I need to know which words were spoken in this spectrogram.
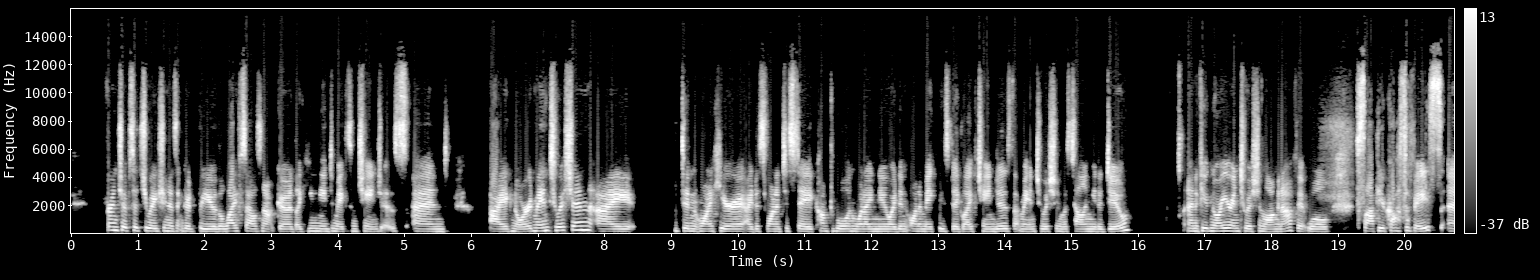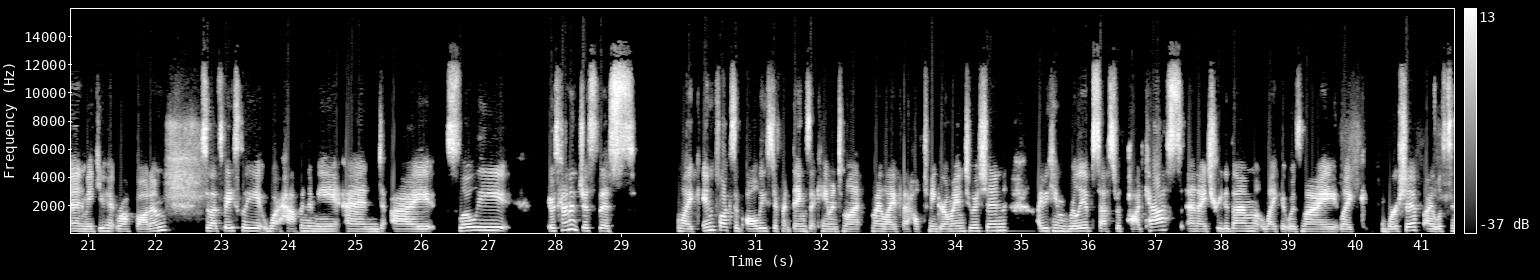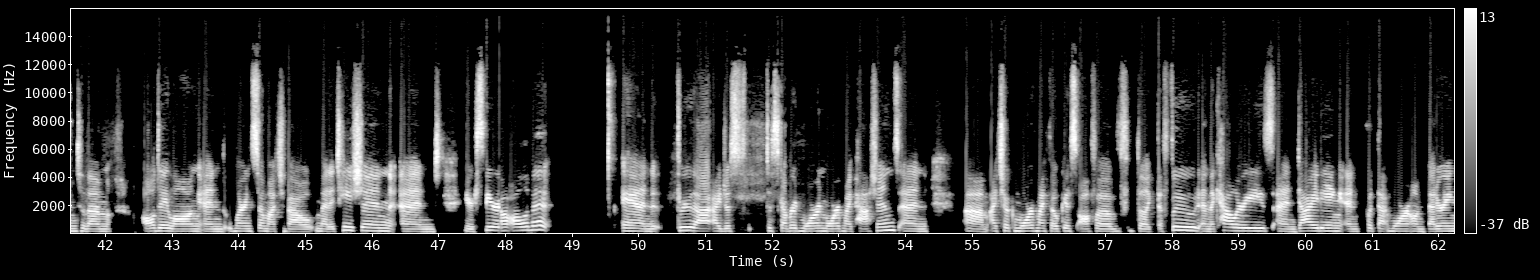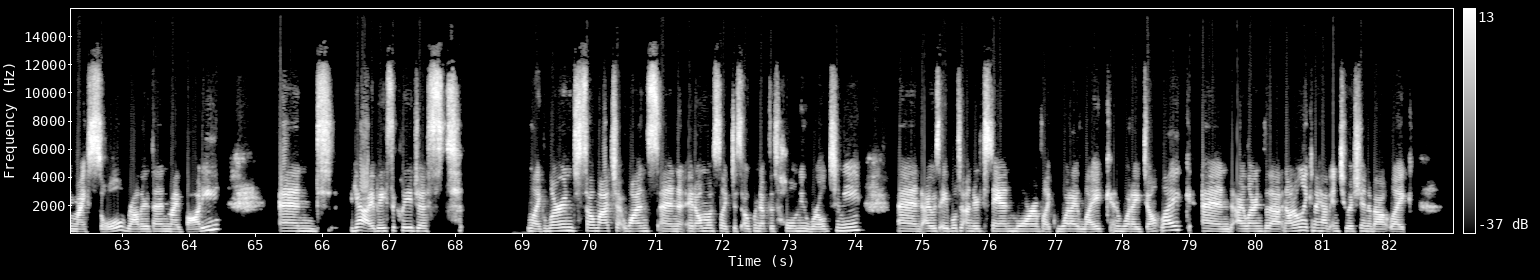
friendship situation isn't good for you the lifestyle's not good like you need to make some changes. And i ignored my intuition. I didn't want to hear it. I just wanted to stay comfortable in what i knew. I didn't want to make these big life changes that my intuition was telling me to do. And if you ignore your intuition long enough, it will slap you across the face and make you hit rock bottom. So that's basically what happened to me. And I slowly, it was kind of just this like influx of all these different things that came into my, my life that helped me grow my intuition. I became really obsessed with podcasts and i treated them like it was my like worship. I listened to them all day long and learned so much about meditation and your spirit all of it. And through that i just discovered more and more of my passions and um, I took more of my focus off of the, like the food and the calories and dieting and put that more on bettering my soul rather than my body. And yeah, I basically just like learned so much at once and it almost like just opened up this whole new world to me and i was able to understand more of like what i like and what i don't like and i learned that not only can i have intuition about like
